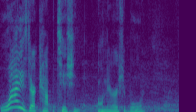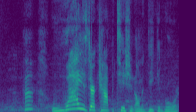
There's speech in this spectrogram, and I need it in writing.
Why is there competition on the usher board? Huh? Why is there competition on the deacon board?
